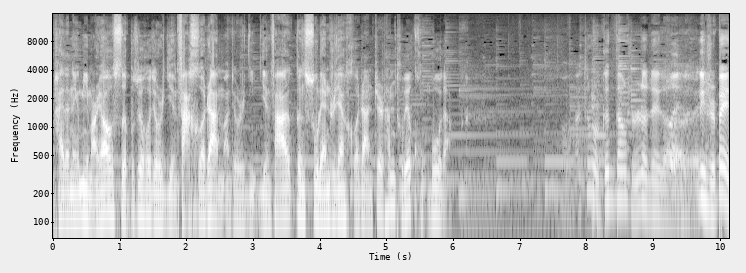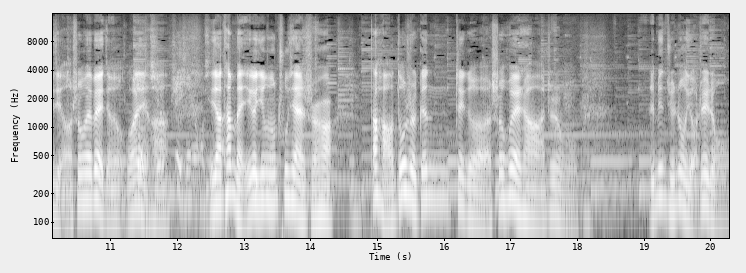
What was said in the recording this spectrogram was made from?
拍的那个《密码幺幺四》，不最后就是引发核战嘛？就是引引发跟苏联之间核战，这是他们特别恐怖的。都是跟当时的这个历史背景、社会背景有关系哈。你像他每一个英雄出现的时候，他好像都是跟这个社会上啊这种人民群众有这种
